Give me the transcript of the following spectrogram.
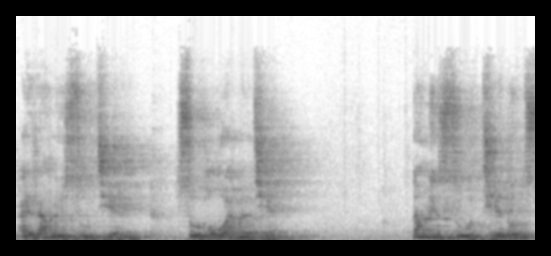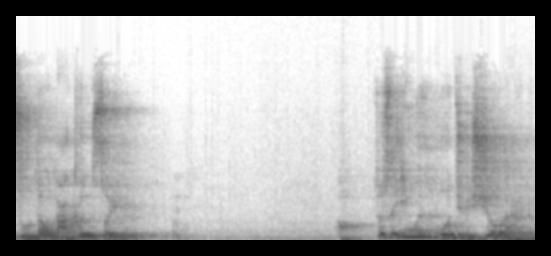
还让你数钱，数不完的钱，让你数钱都数到打瞌睡。啊，就是因为过去修来的。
